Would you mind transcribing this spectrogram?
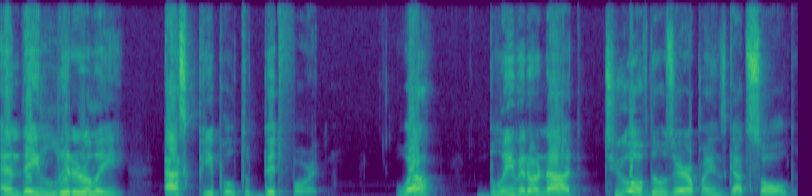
and they literally asked people to bid for it. Well, believe it or not, two of those airplanes got sold.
